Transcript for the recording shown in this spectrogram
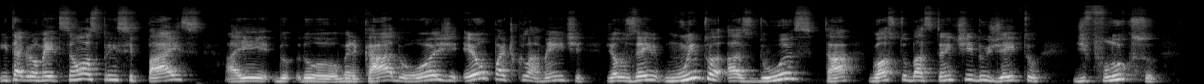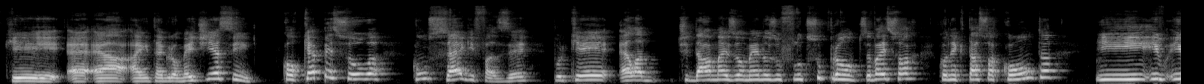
Integromate são as principais aí do, do mercado hoje. Eu, particularmente, já usei muito as duas, tá? Gosto bastante do jeito de fluxo que é, é a, a Integromate. E assim, qualquer pessoa consegue fazer, porque ela te dá mais ou menos o fluxo pronto. Você vai só conectar sua conta e, e,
